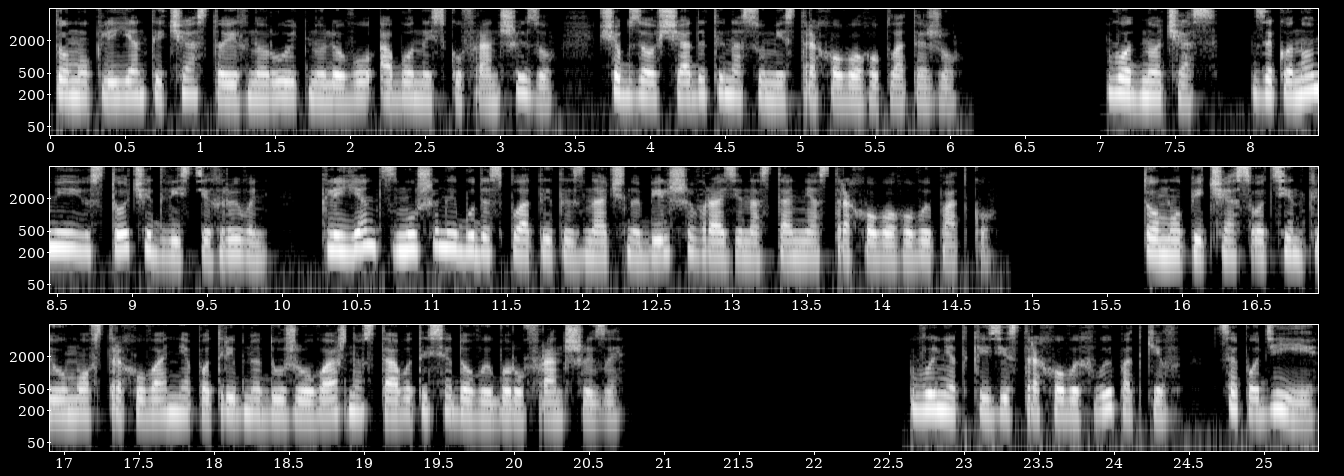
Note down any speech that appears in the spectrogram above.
Тому клієнти часто ігнорують нульову або низьку франшизу, щоб заощадити на сумі страхового платежу. Водночас, з економією 100 чи 200 гривень, клієнт змушений буде сплатити значно більше в разі настання страхового випадку. Тому під час оцінки умов страхування потрібно дуже уважно ставитися до вибору франшизи. Винятки зі страхових випадків це події,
